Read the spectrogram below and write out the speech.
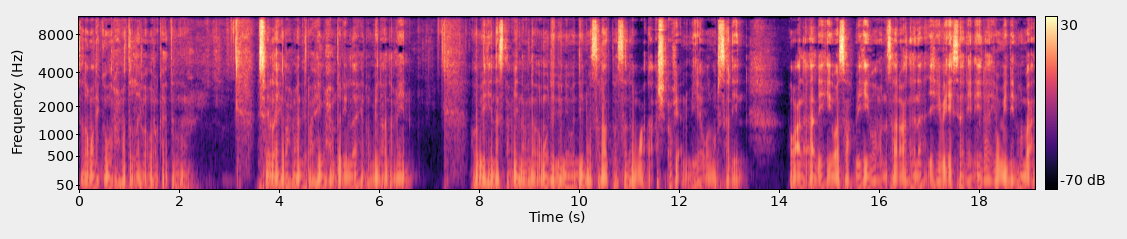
Assalamualaikum warahmatullahi wabarakatuh Bismillahirrahmanirrahim Alhamdulillahi rabbil alamin Wabihi nasta'in ala umuri dunia wa din Wassalatu wassalamu ala ashrafi anbiya wal mursalin Wa ala alihi wa sahbihi wa man sara ala nahjihi bi ihsanin ila yuminin wa ba'd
